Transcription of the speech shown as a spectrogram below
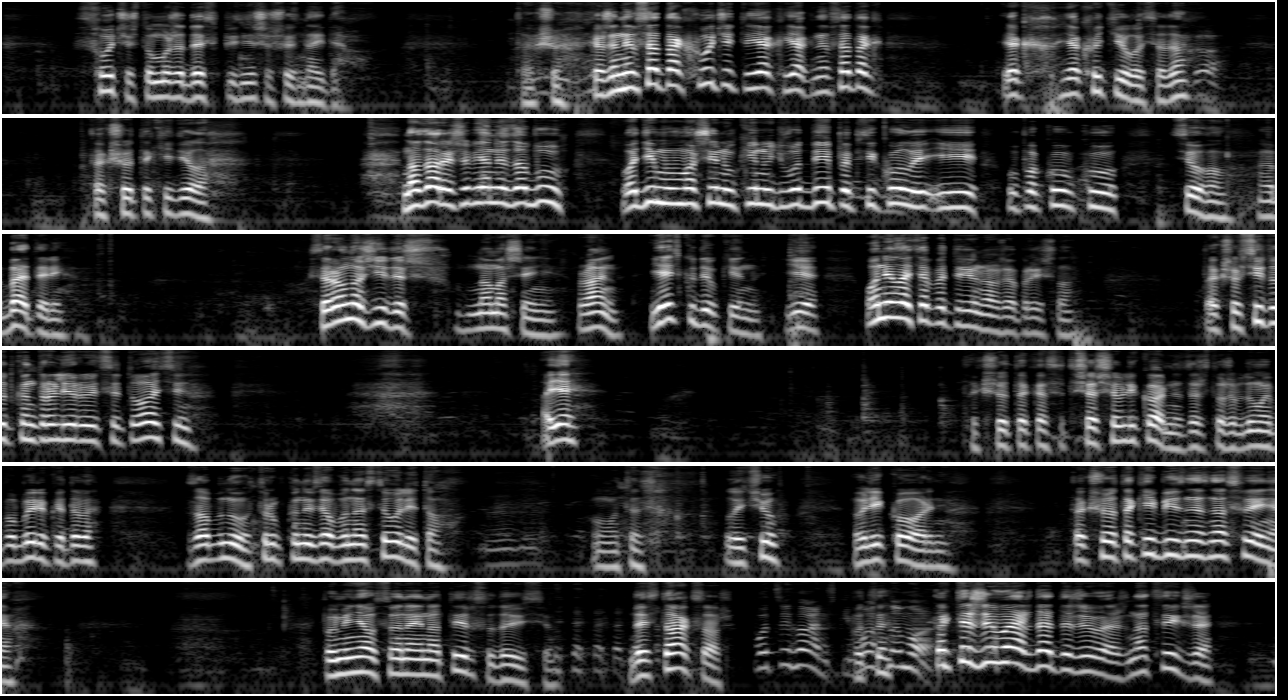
схочеш, то може десь пізніше щось знайдемо. Так що, каже, не все так хочуть, як, як не все так, як, як хотілося, да? Да. Так що такі діла. Назаре, щоб я не забув, Вадиму в машину кинуть води, пепсиколи і упаковку цього е, бетері. Все одно ж їдеш на машині, правильно? Є куди вкинути? Є. Он і Леся Петрівна вже прийшла. Так що всі тут контролюють ситуацію. А я. Так що така ситуація. Ще в лікарню, це ж теж думаю, по я тебе забну. Трубку не взяв, бо на СТО літав. От, от, лечу в лікарню. Так що такий бізнес на свинях. Поміняв свиней на тирсу, да і все. Десь так, Саш? По-циганськи, По мах це- нема. Так ти живеш, де ти живеш? На цих же,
